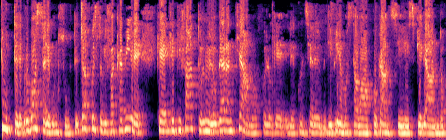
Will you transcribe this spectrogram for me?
tutte le proposte alle consulte. Già questo vi fa capire che, che, di fatto noi lo garantiamo, quello che il consigliere Di Primo stava poc'anzi spiegando.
